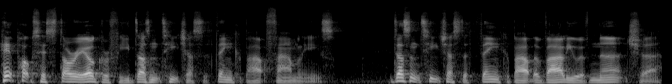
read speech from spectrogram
Hip hop's historiography doesn't teach us to think about families. It doesn't teach us to think about the value of nurture.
